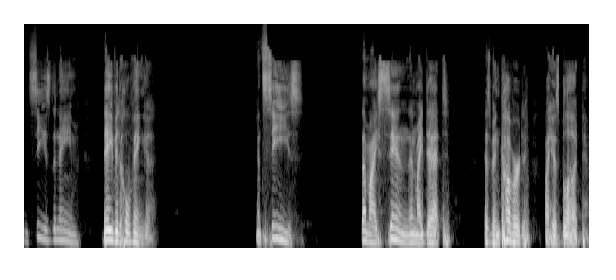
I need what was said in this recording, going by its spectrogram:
and sees the name David Hovinga and sees that my sin and my debt has been covered by his blood.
